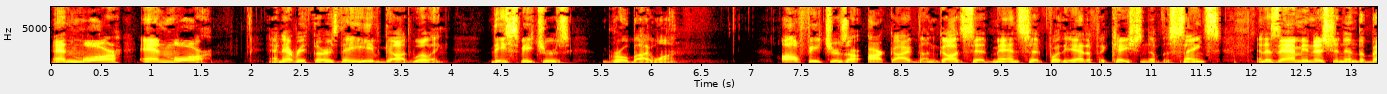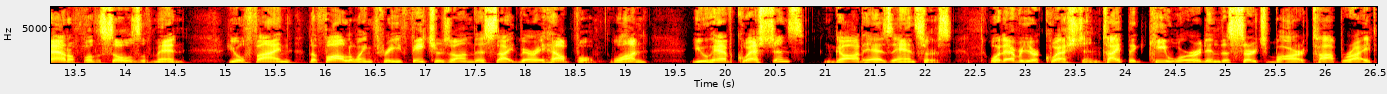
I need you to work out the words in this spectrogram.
and more and more. And every Thursday Eve, God willing, these features grow by one. All features are archived on God Said, Man Said for the edification of the saints and as ammunition in the battle for the souls of men. You'll find the following three features on this site very helpful. One, you have questions? God has answers. Whatever your question, type a keyword in the search bar top right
